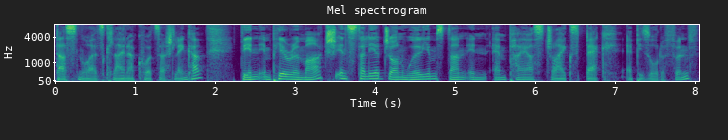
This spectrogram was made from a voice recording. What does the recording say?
Das nur als kleiner kurzer Schlenker. Den Imperial March installiert John Williams dann in Empire Strikes Back Episode 5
